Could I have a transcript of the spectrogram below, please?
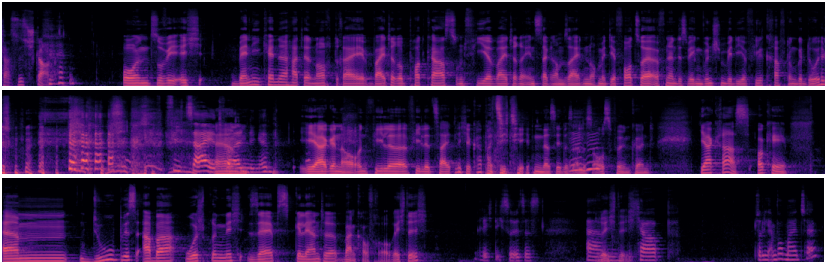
Das ist stark. Und so wie ich Benny kenne, hat er noch drei weitere Podcasts und vier weitere Instagram-Seiten noch mit dir vorzueröffnen. Deswegen wünschen wir dir viel Kraft und Geduld. viel Zeit ähm, vor allen Dingen. Ja, genau. Und viele, viele zeitliche Kapazitäten, dass ihr das mhm. alles ausfüllen könnt. Ja, krass. Okay. Ähm, du bist aber ursprünglich selbst gelernte Bankkauffrau, richtig? Richtig, so ist es. Ähm, Richtig. Ich habe. Soll ich einfach mal erzählen?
